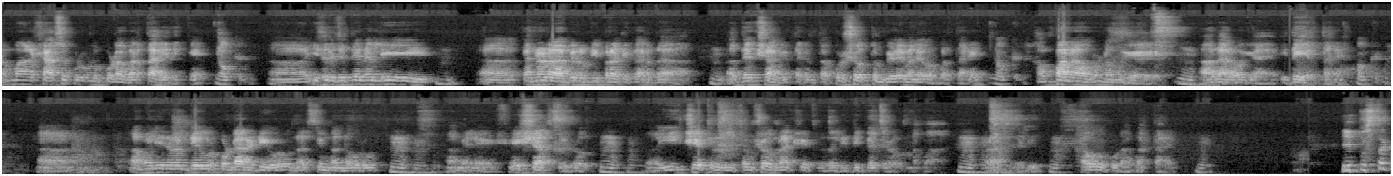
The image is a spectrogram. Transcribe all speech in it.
ನಮ್ಮ ಶಾಸಕರುಗಳು ಕೂಡ ಬರ್ತಾರೆ ಇದಕ್ಕೆ. ಇದರ ಜೊತೆಯಲ್ಲಿ ಕನ್ನಡ ಅಭಿವೃದ್ಧಿ ಪ್ರಾಧಿಕಾರದ ಅಧ್ಯಕ್ಷ ಆಗಿರ್ತಕ್ಕಂಥ ಪುರುಷೋತ್ತಮ್ ಬಿಳೆಮಲೆ ಅವರು ಬರ್ತಾರೆ. ಹಂಪಾನ ಅವರು ನಮಗೆ ಆಧಾರವಾಗಿ ಇದೇ ಇರ್ತಾರೆ. ಆಮೇಲೆ ಇದರಲ್ಲಿ ದೇವರು ಕೊಂಡಾರೆಡ್ಡಿಯವರು ಹ್ಮ್ ಆಮೇಲೆ ಹ್ಮ್ ಈ ಕ್ಷೇತ್ರದಲ್ಲಿ ಸಂಶೋಧನಾ ಕ್ಷೇತ್ರದಲ್ಲಿ ದಿಗ್ಗಜರು ನಮ್ಮ ರಾಜ್ಯದಲ್ಲಿ ಅವರು ಕೂಡ ಬರ್ತಾರೆ. ಈ ಪುಸ್ತಕ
